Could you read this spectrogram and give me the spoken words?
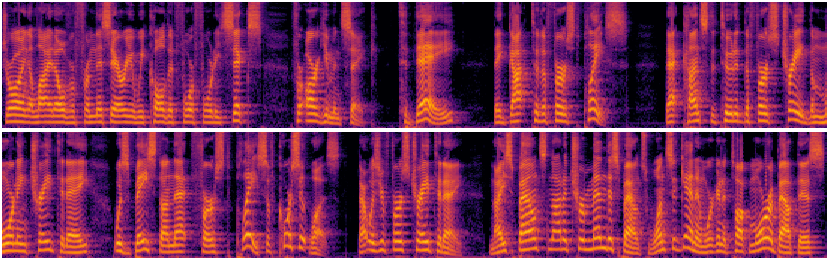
drawing a line over from this area. We called it 446 for argument's sake. Today, they got to the first place. That constituted the first trade. The morning trade today was based on that first place. Of course it was. That was your first trade today. Nice bounce, not a tremendous bounce. Once again, and we're going to talk more about this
